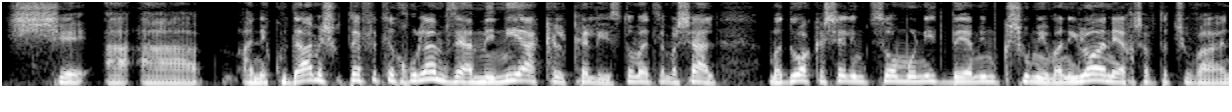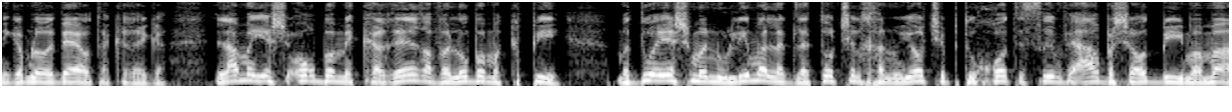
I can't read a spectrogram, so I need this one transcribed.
שהנקודה המשותפת לכולם זה המניע הכלכלי. זאת אומרת, למשל, מדוע קשה למצוא מונית בימים גשומים? אני לא אענה עכשיו את התשובה, אני גם לא יודע אותה כרגע. למה יש אור במקרר אבל לא במקפיא? מדוע יש מנעולים על הדלתות של חנויות שפתוחות 24 שעות ביממה?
